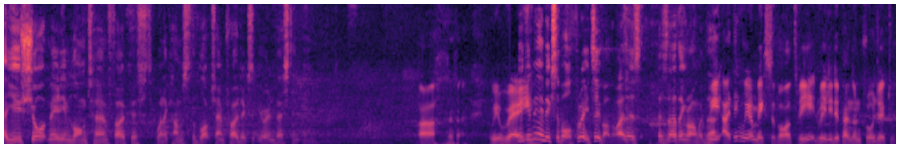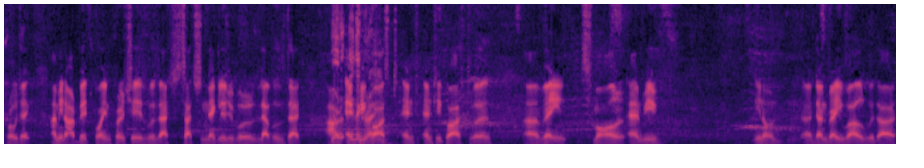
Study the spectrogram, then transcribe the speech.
Are you short, medium, long term focused when it comes to the blockchain projects that you're investing in? We're very It can be a mix of all three too, by the way. There's there's nothing wrong with that. We, I think we are a mix of all three. It really depends on project to project. I mean, our Bitcoin purchase was at such negligible levels that our the entry cost ent- entry cost was uh, very small, and we've, you know, uh, done very well with our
